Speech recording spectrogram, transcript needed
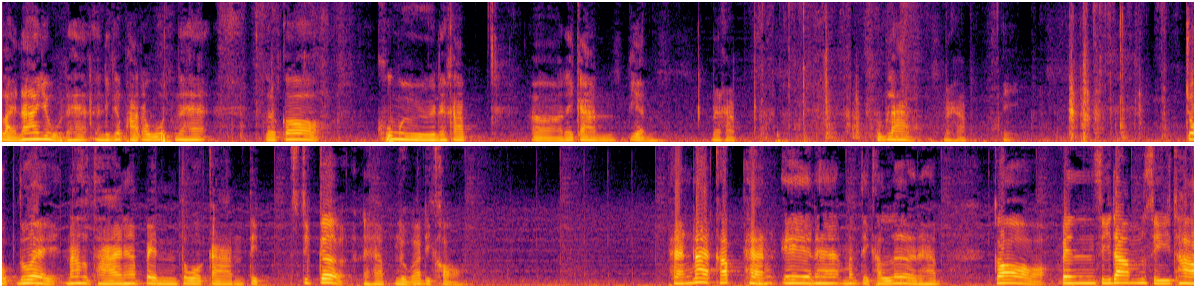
หลายหน้าอยู่นะฮะ อันนี้ก็พาร์ทอาวุธนะฮะ แล้วก็คู่มือนะครับในการเปลี่ยนนะครับ รูปร่างนะครับ จบด้วยหน้าสุดท้ายนะครับ เป็นตัวการติดสติกเกอร์นะครับ หรือว่าดีคอร์แผงแรกครับ แผง A นะฮะมันติคัลเลอร์นะครับ ก็เป็นสีดำสีเทา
